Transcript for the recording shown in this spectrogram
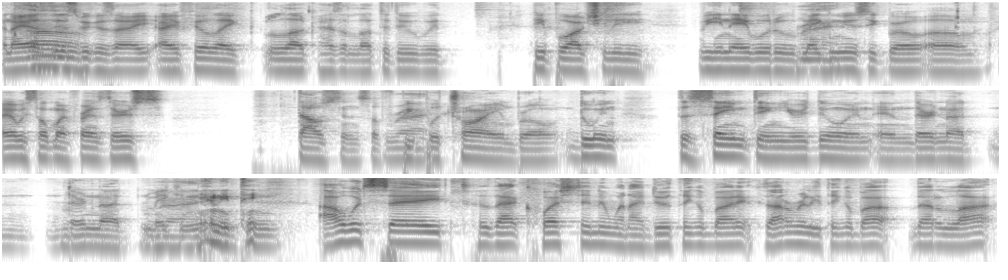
and I ask this Um, because I I feel like luck has a lot to do with people actually being able to make Right. music, bro. Um, I always tell my friends there's thousands of Right. people trying, bro, doing the same thing you're doing, and they're not they're not making Right. anything. I would say to that question, and when I do think about it, because I don't really think about that a lot,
